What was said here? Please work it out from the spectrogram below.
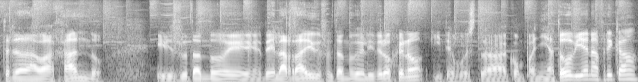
trabajando y disfrutando de, la radio, disfrutando del hidrógeno y de vuestra compañía. ¿Todo bien, África?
